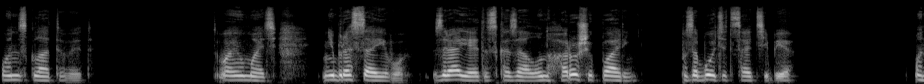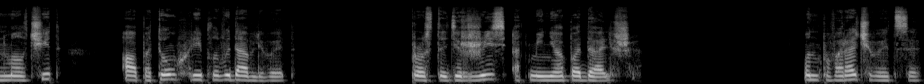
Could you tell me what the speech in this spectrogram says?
Он сглатывает. Твою мать, не бросай его. Зря я это сказал. Он хороший парень. Позаботится о тебе. Он молчит, а потом хрипло выдавливает. Просто держись от меня подальше. Он поворачивается,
